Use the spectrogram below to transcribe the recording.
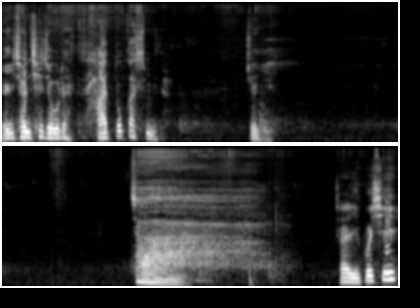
여기 전체적으로 다 똑같습니다. 저기. 자, 자, 이곳이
